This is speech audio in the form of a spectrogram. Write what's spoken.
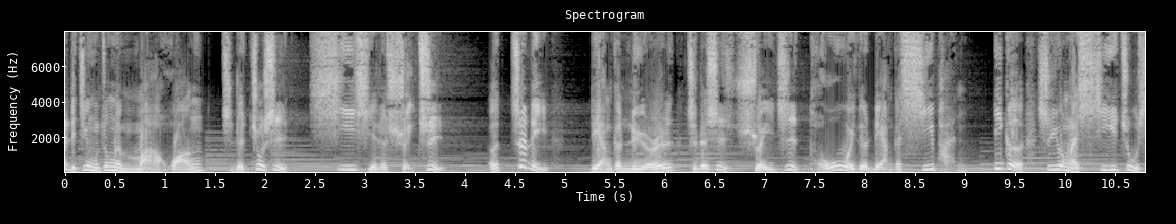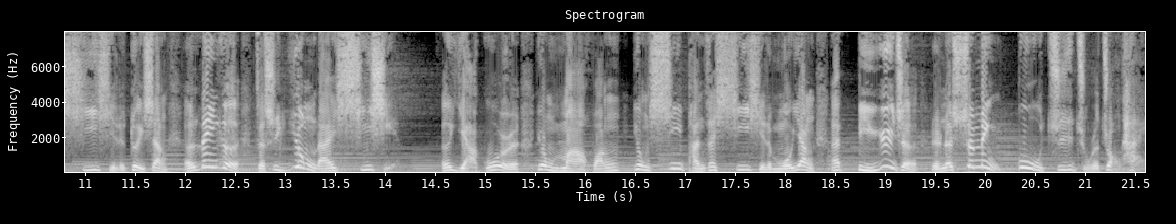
里经文中的蚂蝗指的就是吸血的水蛭，而这里两个女儿指的是水蛭头尾的两个吸盘。一个是用来吸住吸血的对象，而另一个则是用来吸血。而雅古尔用蚂蝗用吸盘在吸血的模样，来比喻着人的生命不知足的状态。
